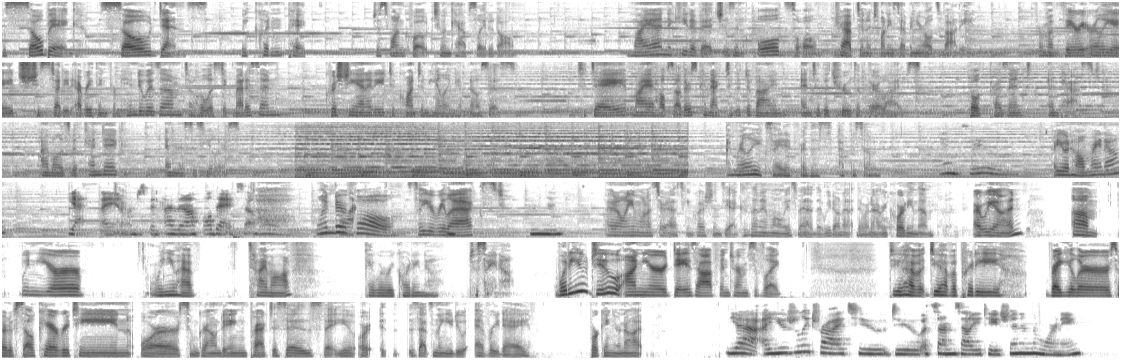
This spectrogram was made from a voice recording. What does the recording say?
was so big, so dense, we couldn't pick just one quote to encapsulate it all. Maia Nikitovich is an old soul trapped in a 27 year old's body. From a very early age, she studied everything from Hinduism to holistic medicine, Christianity to quantum healing hypnosis. Today, Maia helps others connect to the divine and to the truth of their lives, both present and past. I'm Elizabeth Kendig, and this is Healers. I'm really excited for this episode. I am too. Are you at home right now? Yes, I am. I've just been I've been off all day, so. Wonderful. So you're relaxed. hmm I don't even want to start asking questions yet because then I'm always mad that we don't that we're not recording them. Are we on? Um, when you're when you have time off, okay, we're recording now. Just so you know, what do you do on your days off in terms of like? Do you have a, do you have a pretty regular sort of self care routine or some grounding practices that you or is that something you do every day, working or not? Yeah, I usually try to do a sun salutation in the morning.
